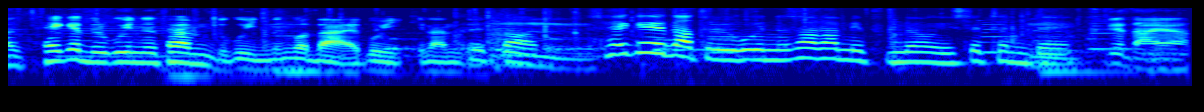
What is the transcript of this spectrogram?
한 3개 들고 있는 사람 누구 있는 거 나 알고 있긴 한데. 그러니까 음. 세 개나 들고 있는 사람이 분명히 있을 텐데. 음, 그게 나야.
